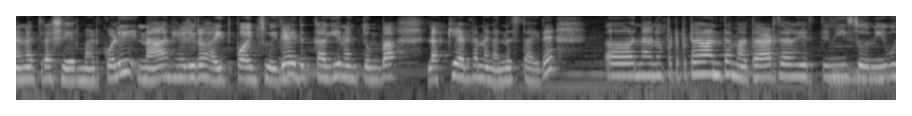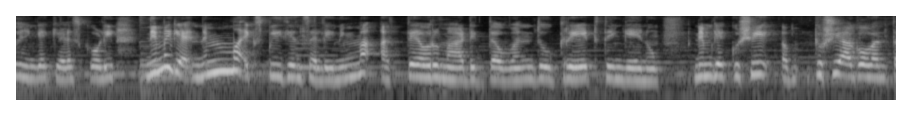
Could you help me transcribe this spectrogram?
ನನ್ನ ಹತ್ರ ಶೇರ್ ಮಾಡ್ಕೊಳ್ಳಿ. ನಾನು ಹೇಳಿರೋ ಐದು ಪಾಯಿಂಟ್ಸು ಇದೆ. ಇದಕ್ಕಾಗಿ ನಂಗೆ ತುಂಬ ಲಕ್ಕಿ ಅಂತ ನಂಗೆ ಅನ್ನಿಸ್ತಾ ಇದೆ. ನಾನು ಪಟಪಟ ಅಂತ ಮಾತಾಡ್ತಾನೆ ಇರ್ತೀನಿ. ಸೊ ನೀವು ಹೀಗೆ ಕೇಳಿಸ್ಕೊಳ್ಳಿ. ನಿಮಗೆ ನಿಮ್ಮ ಎಕ್ಸ್ಪೀರಿಯನ್ಸಲ್ಲಿ ನಿಮ್ಮ ಅತ್ತೆಯವರು ಮಾಡಿದ್ದ ಒಂದು ಗ್ರೇಟ್ ಥಿಂಗ್ ಏನು? ನಿಮಗೆ ಖುಷಿ ಖುಷಿ ಆಗೋವಂಥ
